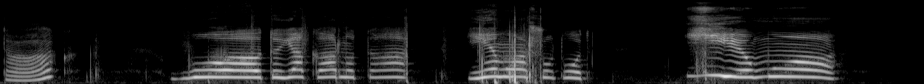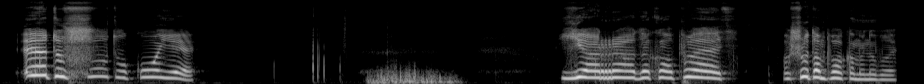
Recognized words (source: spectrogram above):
Так. Вау, то як гарно та. Єма, що тут? Ема! Это что такое? Я рада капець. А що там паками нове?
